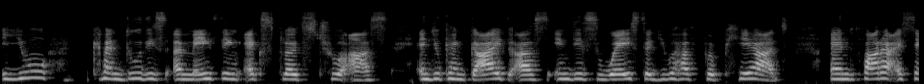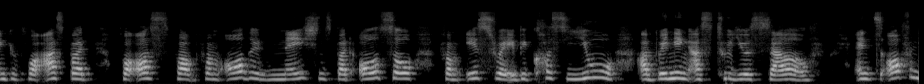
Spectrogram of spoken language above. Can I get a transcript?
you can do these amazing exploits through us and you can guide us in these ways that you have prepared. And father i thank you for us but for us from, from all the nations but also from israel because you are bringing us to yourself and it's often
